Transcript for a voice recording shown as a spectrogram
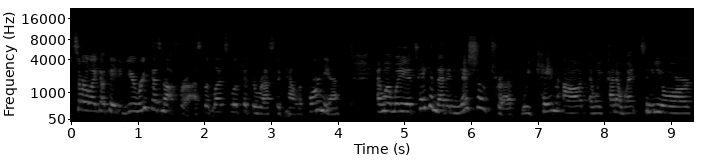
So we're like, okay, Eureka's not for us, but let's look at the rest of California. And when we had taken that initial trip, we came out and we kind of went to New York.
